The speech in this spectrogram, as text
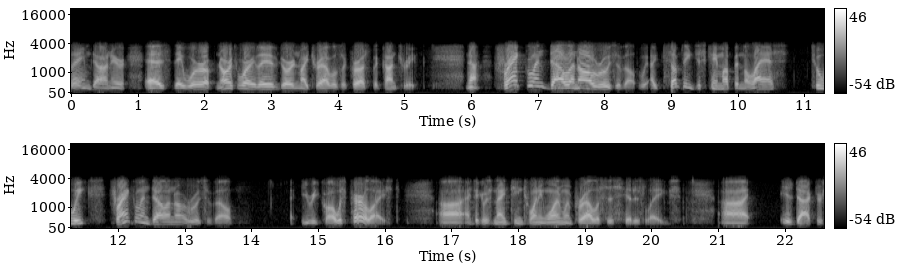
same down here as they were up north where I lived or in my travels across the country. Now, Franklin Delano Roosevelt. Something just came up in the last two weeks. Franklin Delano Roosevelt, you recall, was paralyzed. Uh, I think it was 1921 when paralysis hit his legs. Uh, his doctors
